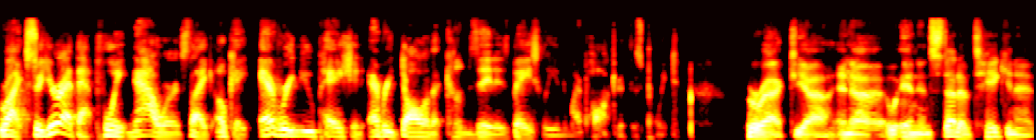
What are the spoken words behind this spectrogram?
Right. So you're at that point now where it's like, okay, every new patient, every dollar that comes in is basically into my pocket at this point. correct yeah and Yeah. uh and instead of taking it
